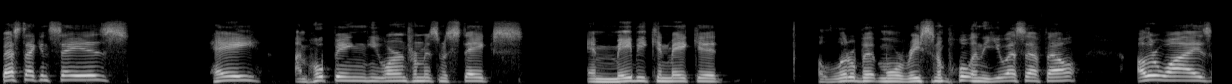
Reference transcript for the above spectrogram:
best I can say is, hey, I'm hoping he learned from his mistakes, and maybe can make it a little bit more reasonable in the USFL. Otherwise,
